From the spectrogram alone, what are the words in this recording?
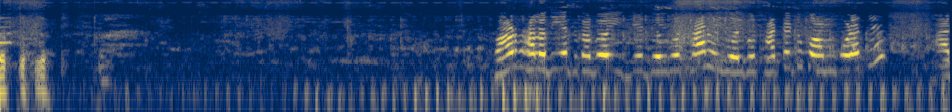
একটা একটা। তবে ওই যে জৈব সার, ওই জৈব সারটা একটু কম পড়েছে। আর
